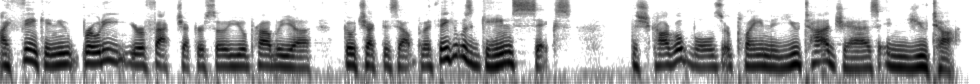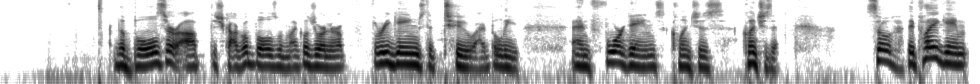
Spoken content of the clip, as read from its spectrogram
I think, and you, Brody, you're a fact checker, so you'll probably uh, go check this out, but I think it was game six. The Chicago Bulls are playing the Utah Jazz in Utah. The Bulls are up, the Chicago Bulls with Michael Jordan are up three games to two, I believe. And four games clinches, clinches it. So they play a game.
